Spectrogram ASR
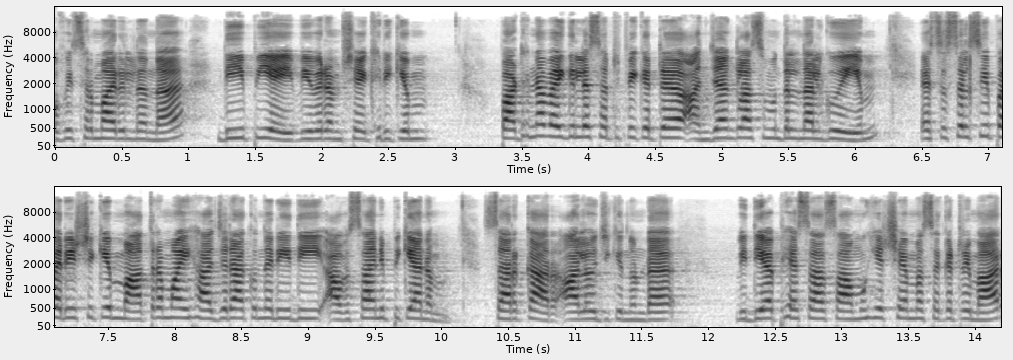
ഓഫീസർമാരിൽ നിന്ന് ഡി വിവരം ശേഖരിക്കും. പഠന വൈകല്യ സർട്ടിഫിക്കറ്റ് അഞ്ചാം ക്ലാസ് മുതൽ നൽകുകയും എസ് എസ് എൽ സി പരീക്ഷയ്ക്ക് മാത്രമായി ഹാജരാക്കുന്ന രീതി അവസാനിപ്പിക്കാനും സർക്കാർ ആലോചിക്കുന്നുണ്ട്. വിദ്യാഭ്യാസ സാമൂഹ്യക്ഷേമ സെക്രട്ടറിമാർ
